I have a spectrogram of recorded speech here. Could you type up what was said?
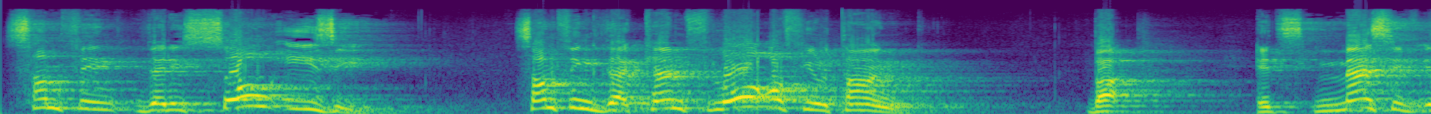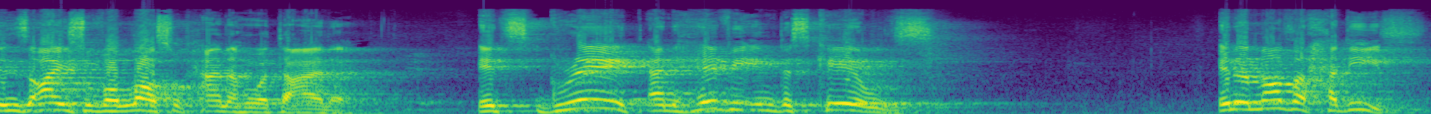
Something that is so easy, something that can flow off your tongue, but it's massive in the eyes of Allah subhanahu wa ta'ala. It's great and heavy in the scales. In another hadith,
